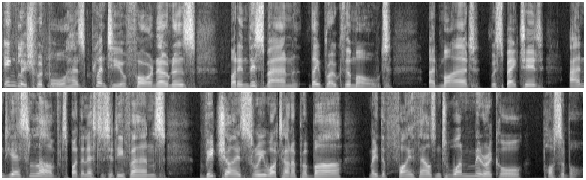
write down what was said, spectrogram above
English football has plenty of foreign owners, but in this man they broke the mould. Admired, respected, and yes, loved by the Leicester City fans, Vichai Srivaddhanaprabha made the 5,000 to 1 miracle possible.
